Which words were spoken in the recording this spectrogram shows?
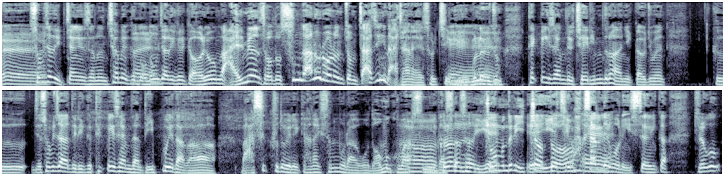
예. 소비자들 입장에서는 처음에 그 예. 노동자들이 그렇게 어려운 거 알면서도 순간으로는 좀 짜증이 나잖아요, 솔직히. 예. 물론 요즘 택배 기사님들이 제일 힘들어하니까 요즘엔 그 이제 소비자들이 그 택배 기사님들한테 입구에다가 마스크도 이렇게 하나씩 선물하고 너무 고맙습니다. 어, 써서 이게 좋은 분들이 있죠. 예, 이게 또. 지금 확산되고는 예. 있어요. 그러니까 결국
